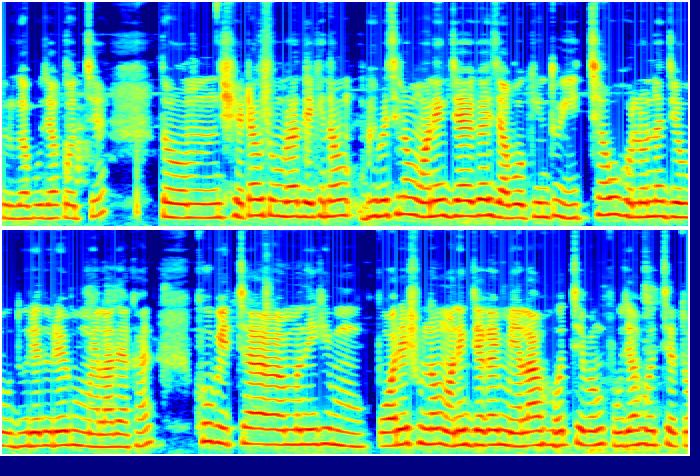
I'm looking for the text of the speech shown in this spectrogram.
দুর্গাপূজা করছে। তো সেটাও তোমরা দেখে নাও। ভেবেছিলাম অনেক জায়গায় যাব, কিন্তু ইচ্ছাও হলো না যে দূরে দূরে মেলা দেখার। খুব ইচ্ছা মানে কি পরে শুনলাম অনেক জায়গায় মেলা হচ্ছে এবং পূজা হচ্ছে। তো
